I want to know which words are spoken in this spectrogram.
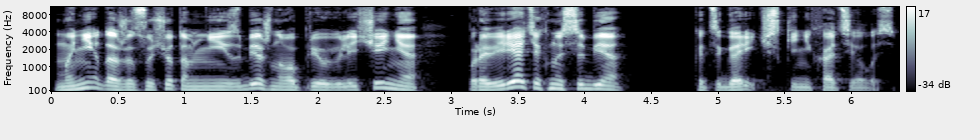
Мне даже с учетом неизбежного преувеличения проверять их на себе категорически не хотелось.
